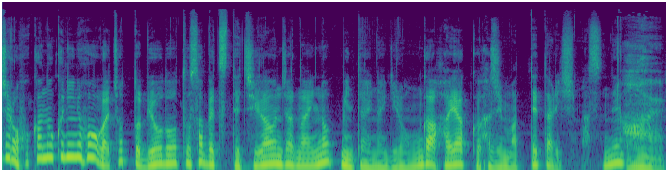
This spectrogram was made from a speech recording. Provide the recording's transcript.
しろ他の国の方がちょっと平等と差別って違うんじゃないの？みたいな議論が早く始まってたりしますね。はい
